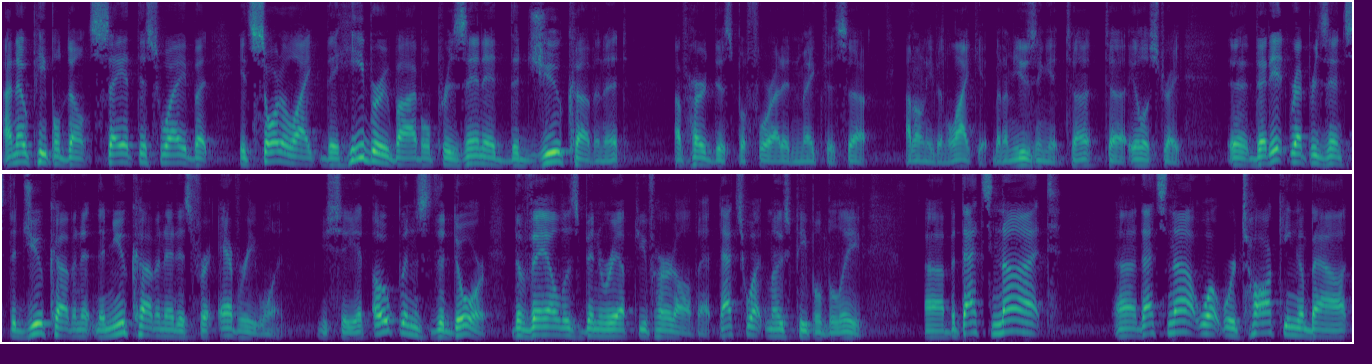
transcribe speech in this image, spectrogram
I know people don't say it this way, but it's sort of like the Hebrew Bible presented the Jew covenant. I've heard this before, I didn't make this up. I don't even like it, but I'm using it to, to illustrate. Uh, that it represents the Jew covenant. The new covenant is for everyone. You see, it opens the door. The veil has been ripped. You've heard all that. That's what most people believe. Uh, but that's not, uh, that's not what we're talking about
